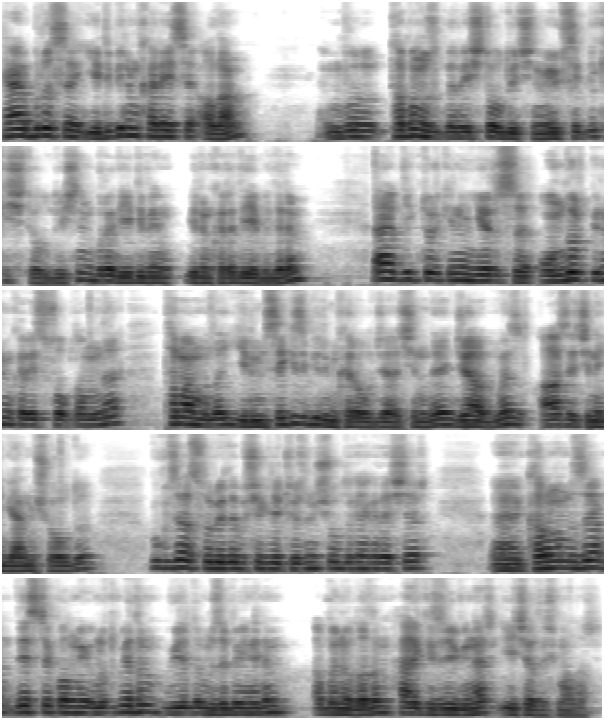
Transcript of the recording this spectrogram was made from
Eğer burası 7 birim kare ise alan, bu taban uzunlukları eşit olduğu için yükseklik eşit olduğu için burada 7 birim, birim kare diyebilirim. Eğer dikdörtgenin yarısı 14 birim karesi toplamında tamamı da 28 birim kare olacağı için de cevabımız A seçeneği gelmiş oldu. Bu güzel soruyu da bu şekilde çözmüş olduk arkadaşlar. Ee, kanalımıza destek olmayı unutmayalım. Videolarımızı beğenelim, abone olalım. Herkese iyi günler, iyi çalışmalar.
